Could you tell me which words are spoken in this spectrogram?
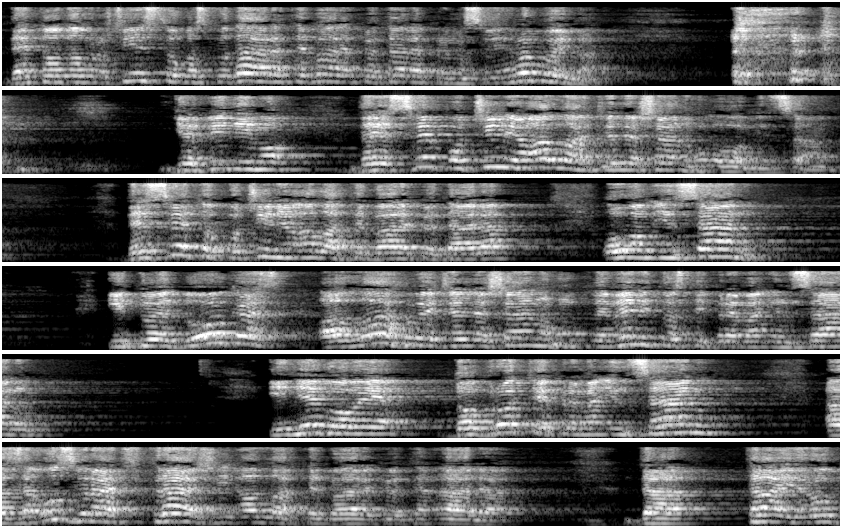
da je to dobročinstvo gospodara te baraka ta'ala prema svojim robojima gdje vidimo da je sve počinio Allah Đelešanu ovom insanu. Da je sve to počinio Allah te barek ovom insanu. I to je dokaz Allahove Đelešanu plemenitosti prema insanu i njegove dobrote prema insanu, a za uzvrat traži Allah te barek da taj rob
